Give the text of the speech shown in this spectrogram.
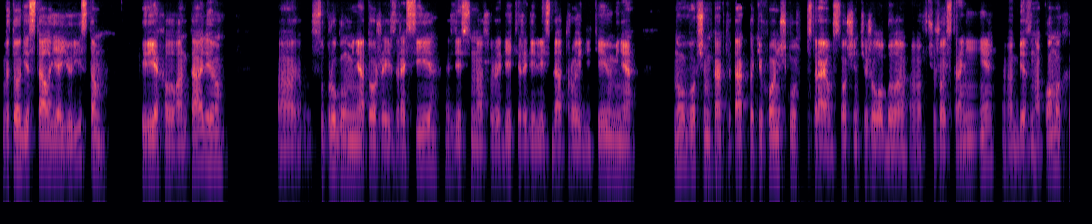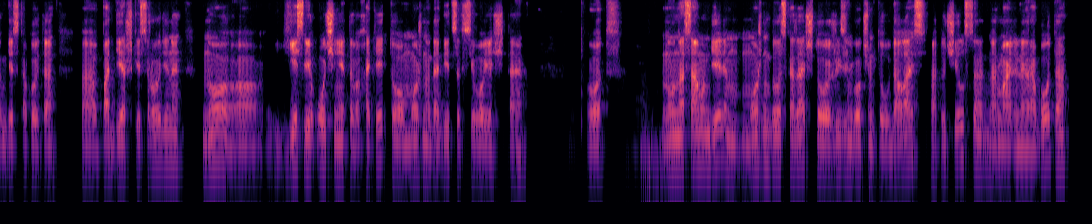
в итоге стал я юристом, переехал в Анталию. Супруга у меня тоже из России. Здесь у нас уже дети родились, да, трое детей у меня. Ну, в общем, как-то так потихонечку устраивался. Очень тяжело было а, в чужой стране, а, без знакомых, без какой-то а, поддержки с родины. Но если очень этого хотеть, то можно добиться всего, я считаю. Вот. Ну, на самом деле, можно было сказать, что жизнь, в общем-то, удалась, отучился, нормальная работа,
